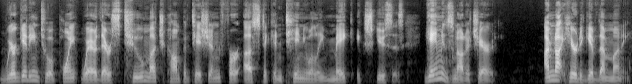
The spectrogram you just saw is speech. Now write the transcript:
We're getting to a point where there's too much competition for us to continually make excuses. Gaming's not a charity. I'm not here to give them money.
